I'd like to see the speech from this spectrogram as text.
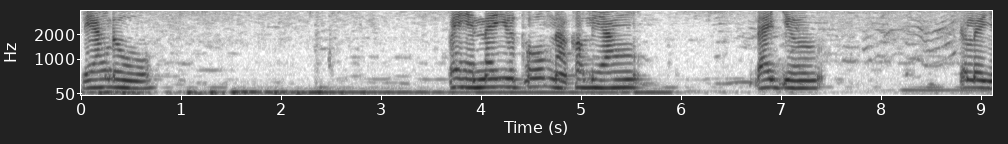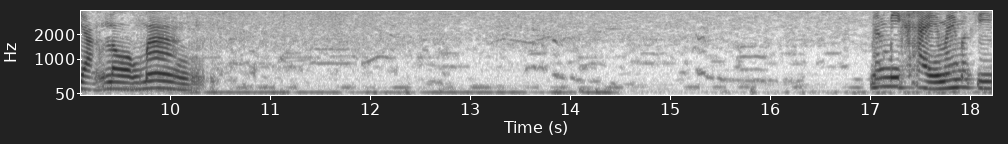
เลี้ยงดู ไปเห็นใน YouTube นะเขาเลี้ยงได้เยอะก็เลยอยากลองมั่ง มันมีไข่ไหมเมื่อกี้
